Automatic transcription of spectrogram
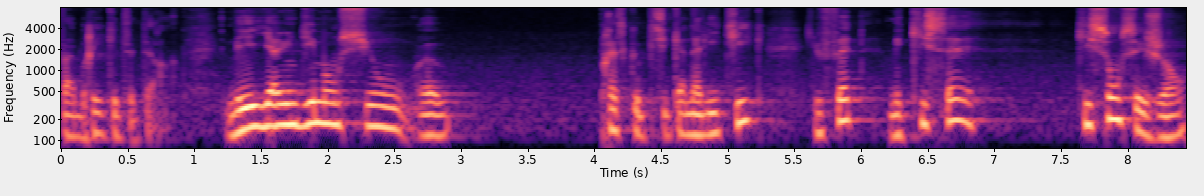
fabriquent, etc. Mais il y a une dimension euh, presque psychanalytique du fait, mais qui sait Qui sont ces gens?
